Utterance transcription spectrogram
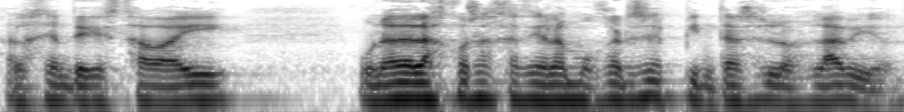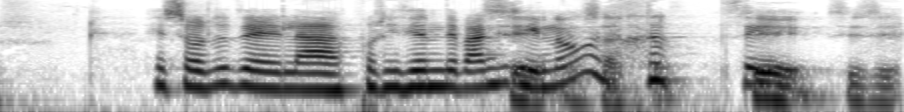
a la gente que estaba ahí, una de las cosas que hacían las mujeres es pintarse los labios. Eso es de la exposición de Banksy, Sí, ¿no? exacto. sí. sí, sí,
